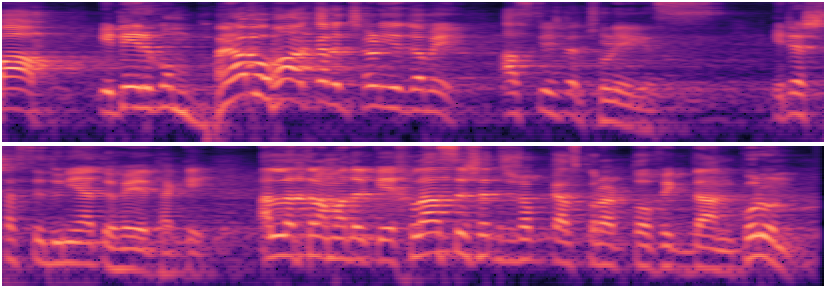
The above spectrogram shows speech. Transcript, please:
পাপ, এটা এরকম ভয়াবহ আকারে ছড়িয়ে যাবে, আজকে এটা ছড়িয়ে গেছে। এটার শাস্তি দুনিয়াতে হয়ে থাকে। আল্লাহ তাআলা আমাদেরকে ইখলাসের সাথে সব কাজ করার তৌফিক দান করুন।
